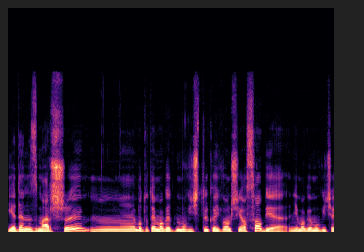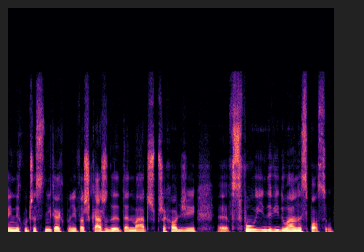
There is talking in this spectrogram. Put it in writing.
Jeden z marszy, mm, bo tutaj mogę mówić tylko i wyłącznie o sobie, nie mogę mówić o innych uczestnikach, ponieważ każdy ten marsz przechodzi e, w swój indywidualny sposób.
